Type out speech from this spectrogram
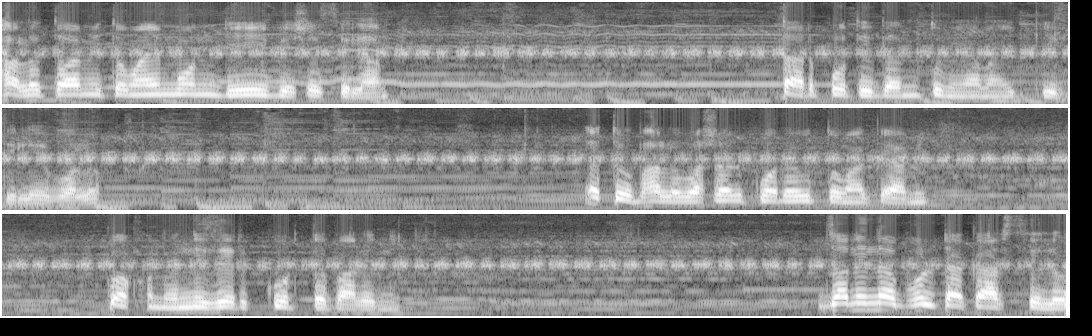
ভালো তো আমি তোমায় মন দিয়েই বেসেছিলাম। তার প্রতিদান তুমি আমায় কি দিলে বলো? এত ভালোবাসার পরেও তোমাকে আমি কখনো নিজের করতে পারিনি। জানি না ভুলটা কার ছিল।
